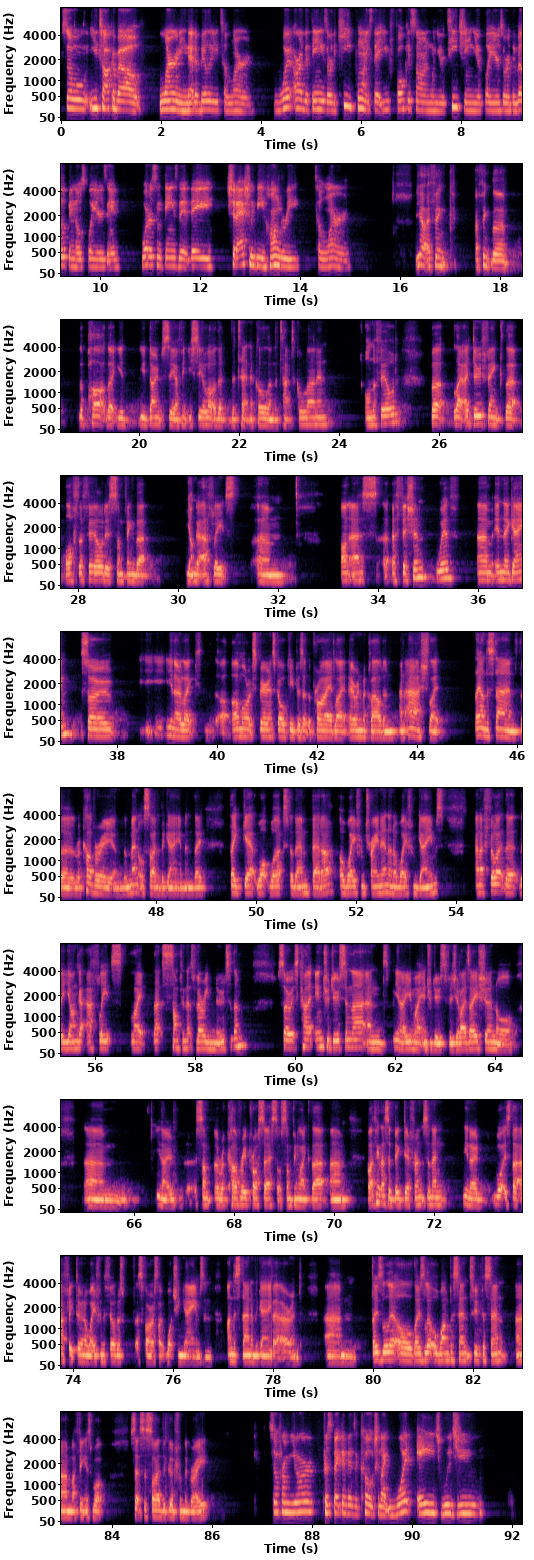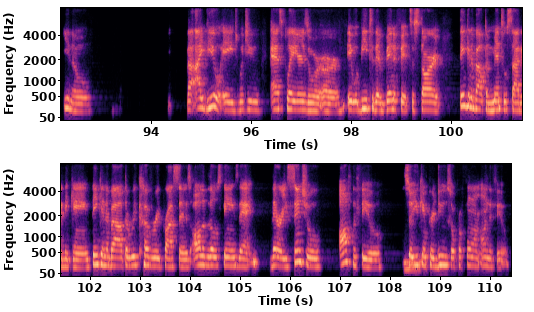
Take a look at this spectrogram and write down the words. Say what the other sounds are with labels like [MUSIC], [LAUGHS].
So you talk about learning, that ability to learn. What are the things or the key points that you focus on when you're teaching your players or developing those players? And what are some things that they should actually be hungry to learn? Yeah, I think I think the the part that you you don't see, I think you see a lot of the the technical and the tactical learning on the field. But like I do think that off the field is something that younger athletes um, aren't as efficient with um, in their game. So, you know, like our more experienced goalkeepers at the Pride, like Erin McLeod and, and Ash, like they understand the recovery and the mental side of the game, and they they get what works for them better away from training and away from games. And I feel like the the younger athletes, like that's something that's very new to them. So it's kind of introducing that, and you know, you might introduce visualization or um, you know some a recovery process or something like that. Um, but I think that's a big difference. And then you know, what is that athlete doing away from the field as, as far as like watching games and understanding the game better and um, those little those little one percent, two percent, um, I think is what sets aside the good from the great. So, from your perspective as a coach, like what age would you, you know, the ideal age would you, as players, or, or it would be to their benefit to start thinking about the mental side of the game, thinking about the recovery process, all of those things that that are essential off the field, mm-hmm. so you mm-hmm. can produce or perform on the field.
